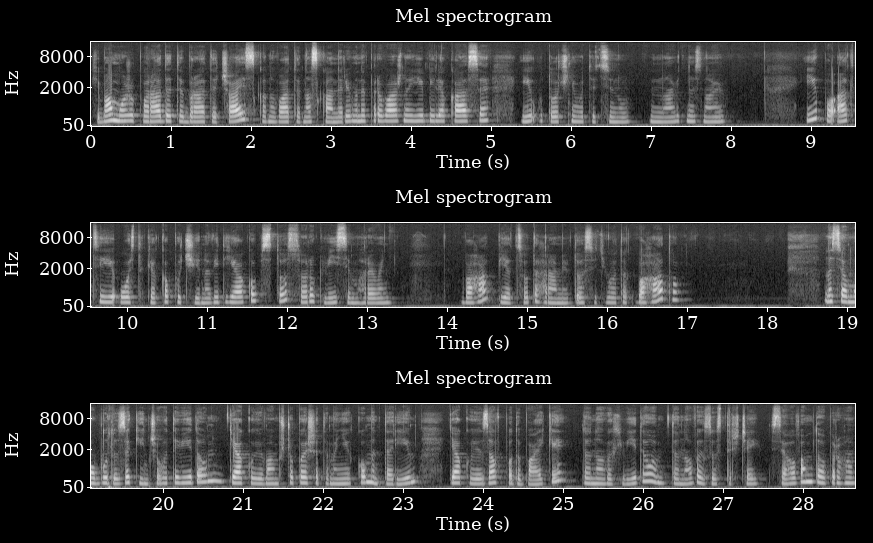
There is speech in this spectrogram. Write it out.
Хіба можу порадити брати чай, сканувати на сканері, вони переважно є біля каси, і уточнювати ціну. Навіть не знаю. І по акції ось таке капучино від Якоб 148 гривень. Вага 500 грамів, досить його так багато. На цьому буду закінчувати відео. Дякую вам, що пишете мені коментарі. Дякую за вподобайки. До нових відео, до нових зустрічей. Всього вам доброго!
